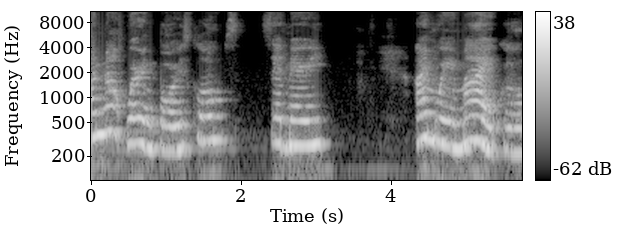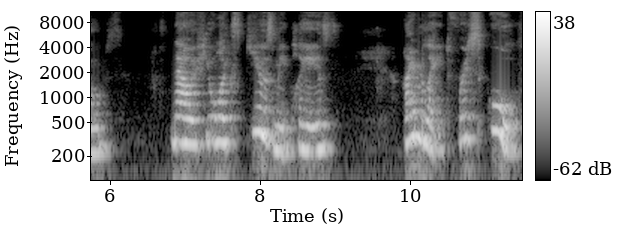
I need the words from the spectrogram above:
I'm wearing boys' clothes, said Mary. I'm wearing my clothes. Now, if you'll excuse me, please. I'm late for school.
